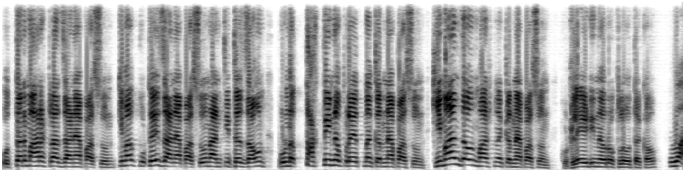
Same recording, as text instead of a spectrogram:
उत्तर महाराष्ट्रात जाण्यापासून किंवा कुठेही जाण्यापासून आणि तिथं जाऊन पूर्ण ताकदीनं प्रयत्न करण्यापासून किमान जाऊन भाषण करण्यापासून कुठल्या ईडीनं रोखलं होतं का हो? वा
